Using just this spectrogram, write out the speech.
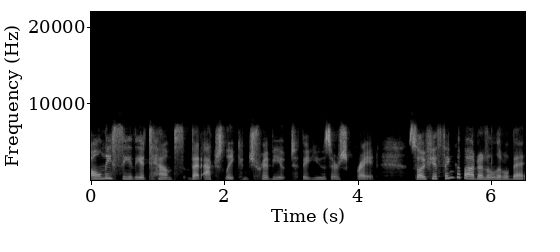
only see the attempts that actually contribute to the user's grade. So if you think about it a little bit,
